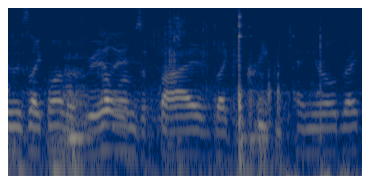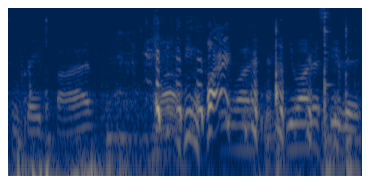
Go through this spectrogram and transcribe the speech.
It was like one of those Really? poems of five, like a creepy ten-year-old writes in grade five. You what? want, you want to see the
